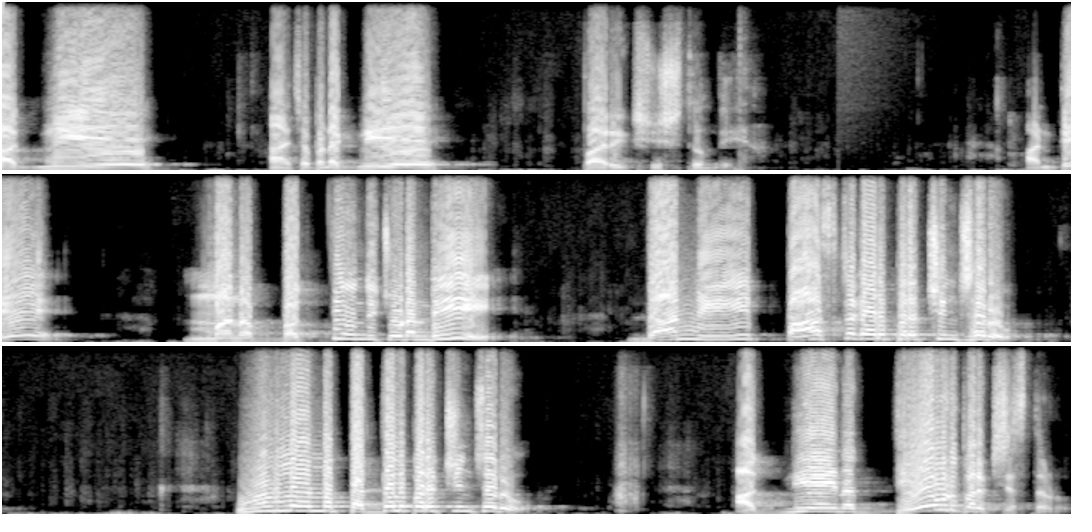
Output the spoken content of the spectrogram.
అగ్నియే చెప్పండి. అగ్నియే పరీక్షిస్తుంది. అంటే మన భక్తి ఉంది చూడండి. దాన్ని పాస్టర్ గారు పరీక్షించరు. ఊళ్ళో ఉన్న పెద్దలు పరీక్షించరు. అగ్ని అయిన దేవుడు పరీక్షిస్తాడు.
